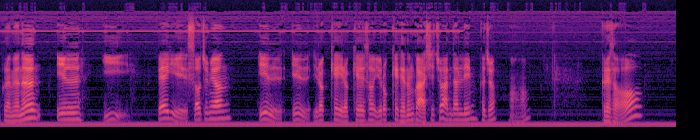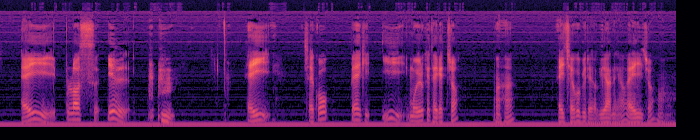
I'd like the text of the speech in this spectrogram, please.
그러면은 1, 2 빼기 써주면 1, 1 이렇게 이렇게 해서 이렇게 되는 거 아시죠, 안달님, 그죠? 어. 그래서 a 플러스 1 a 제곱 빼기 2 뭐 이렇게 되겠죠? 어허. a 제곱이래요. 미안해요. a죠. 어.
